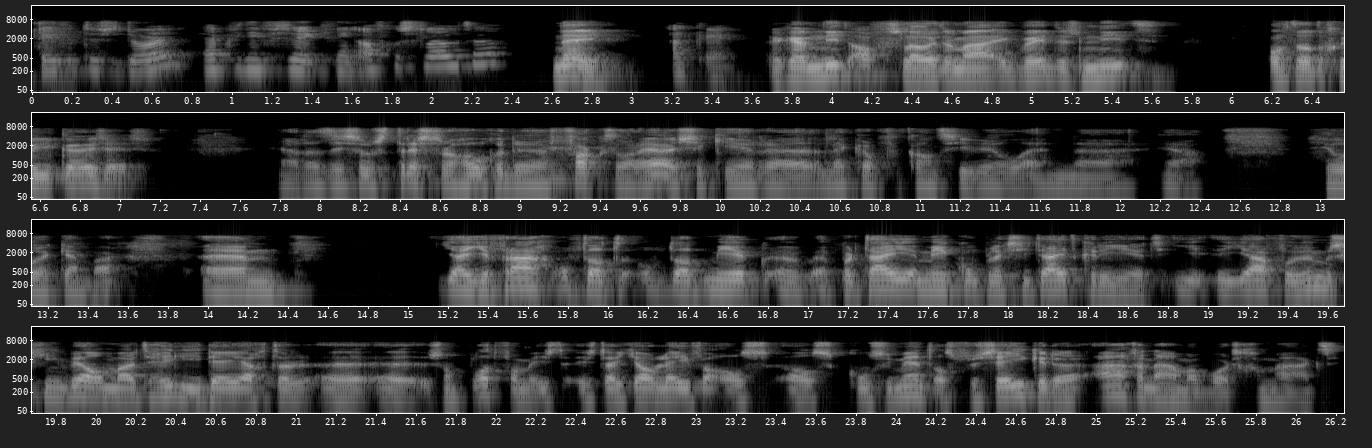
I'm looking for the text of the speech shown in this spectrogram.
Even tussendoor, heb je die verzekering afgesloten? Nee. Oké. Ik heb hem niet afgesloten, maar ik weet dus niet of dat een goede keuze is. Ja, dat is zo'n stressverhogende factor hè, als je een keer uh, lekker op vakantie wil. En uh, ja, heel herkenbaar. Um, ja, je vraagt of dat, of dat meer uh, partijen meer complexiteit creëert. Ja, voor hun misschien wel, maar het hele idee achter zo'n platform is, is dat jouw leven als, als consument, als verzekerde, aangenamer wordt gemaakt.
